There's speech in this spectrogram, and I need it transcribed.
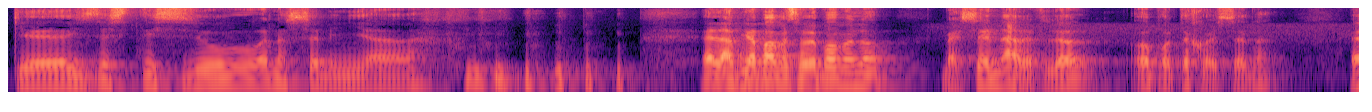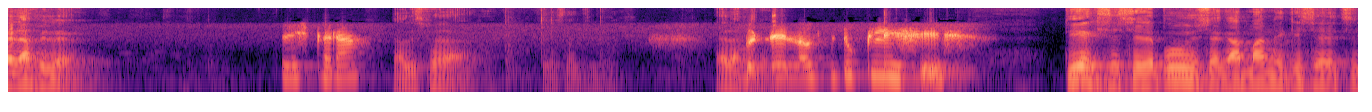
Και η ζέστη σου ανασεμινιά. Έλα, πια πάμε στο επόμενο. Με σένα, ρε φιλό. Όποτε έχω εσένα. Έλα, φίλε. Καλησπέρα. Καλησπέρα. Έλα, φίλε. Θέλω να του κλείσεις. Τι έχεις εσύ, ρε, πού είσαι γαμάνε και είσαι έτσι...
